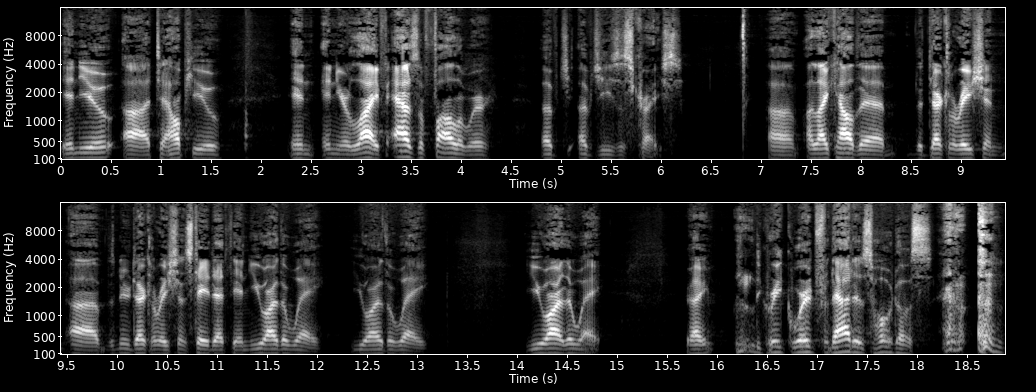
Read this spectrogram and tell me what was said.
in you uh, to help you in, in your life as a follower of, of Jesus Christ. Uh, I like how the, the declaration, uh, the new declaration stated at the end, you are the way, you are the way, you are the way, right? the Greek word for that is hodos.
